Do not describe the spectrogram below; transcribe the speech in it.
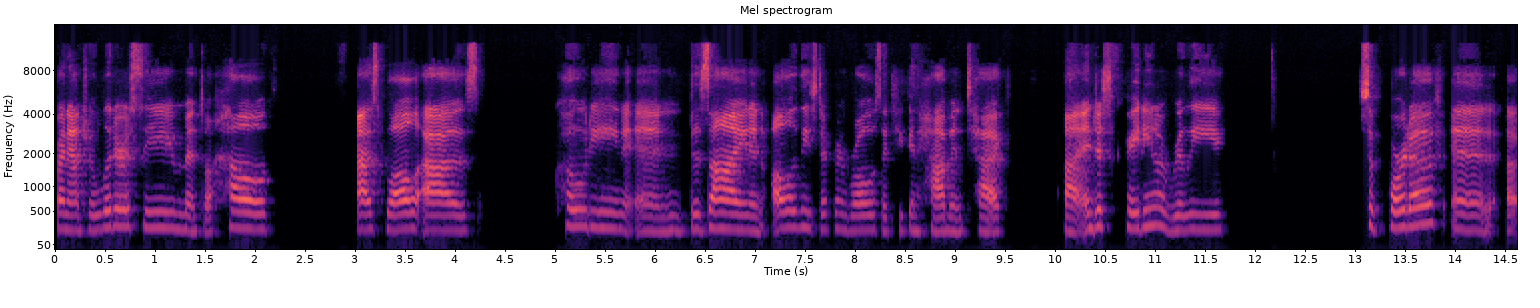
financial literacy, mental health, as well as coding and design and all of these different roles that you can have in tech uh, and just creating a really supportive and a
